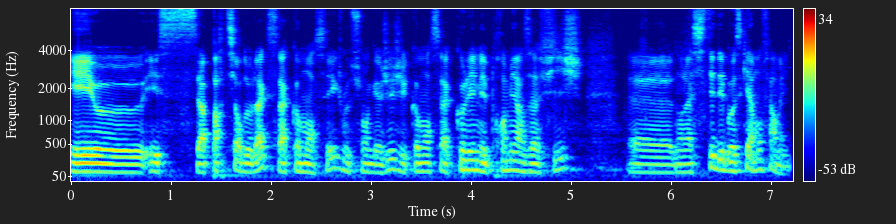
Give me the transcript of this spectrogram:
Et, et c'est à partir de là que ça a commencé, que je me suis engagé. J'ai commencé à coller mes premières affiches dans la Cité des Bosquets à Montfermeil.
